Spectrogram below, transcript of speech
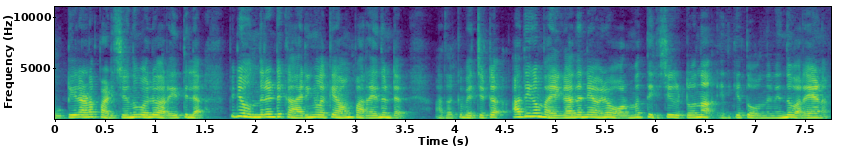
ഊട്ടിയിലാണോ പഠിച്ചതെന്ന് പോലും അറിയത്തില്ല. പിന്നെ ഒന്ന് രണ്ട് കാര്യങ്ങളൊക്കെ അവൻ പറയുന്നുണ്ട്. അതൊക്കെ വെച്ചിട്ട് അധികം വൈകാതെ തന്നെ അവന് ഓർമ്മ തിരിച്ചു കിട്ടുമെന്നാണ് എനിക്ക് തോന്നണമെന്ന് പറയണം.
